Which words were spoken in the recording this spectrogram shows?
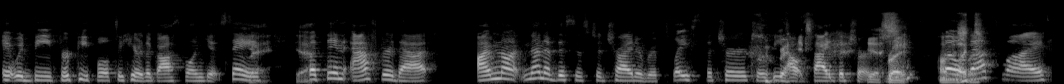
it would be for people to hear the gospel and get saved. Right. Yeah. But then after that, I'm not none of this is to try to replace the church or be Right. outside the church. Yes. Right. So Understood. that's why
